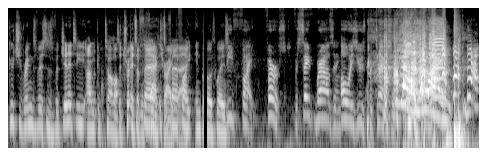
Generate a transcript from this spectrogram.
Gucci rings versus virginity and guitar. It's a, tra- it's a fair, fair it's a fair there. fight in both ways. Beef fight. First, for safe browsing, always use protection. No way.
